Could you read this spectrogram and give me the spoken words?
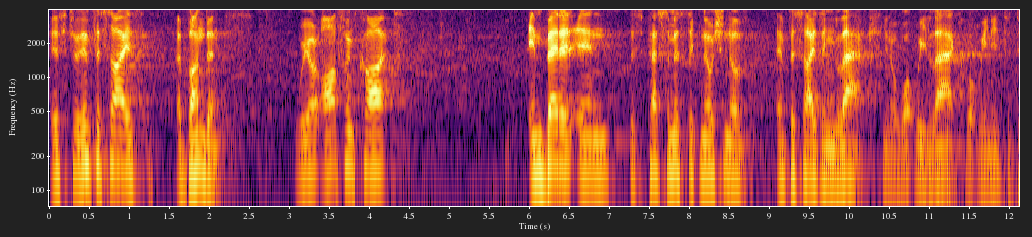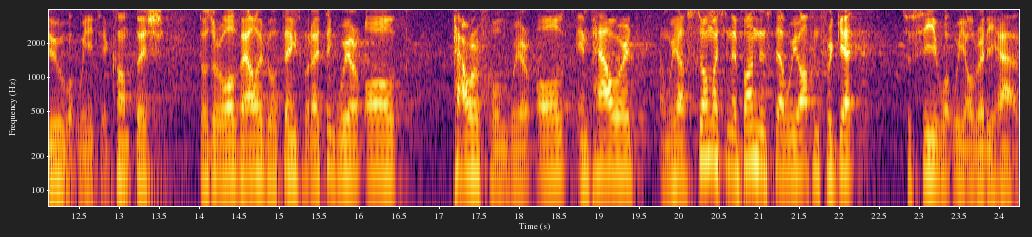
is to emphasize abundance. We are often caught embedded in this pessimistic notion of emphasizing lack, you know, what we lack, what we need to do, what we need to accomplish. Those are all valuable things, but I think we are all powerful, we are all empowered, and we have so much in abundance that we often forget to see what we already have.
